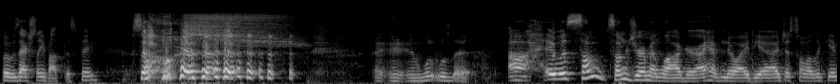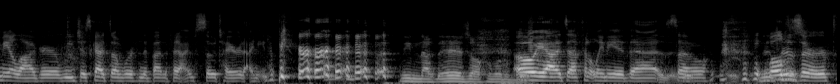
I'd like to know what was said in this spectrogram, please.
but it was actually about this big. So And, and what was that? Uh, it was some some German lager. I have no idea. I just told him I was like, "Give me a lager." We just got done working the benefit. I'm so tired. I need a beer. Need to knock the edge off a little bit. oh yeah, I definitely needed that. So well there's- deserved.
